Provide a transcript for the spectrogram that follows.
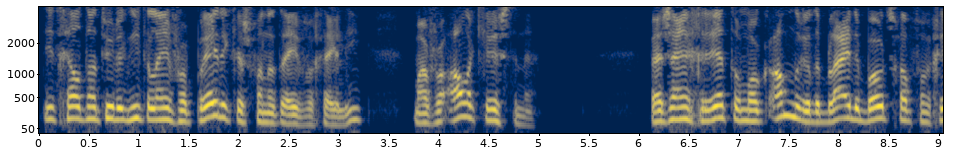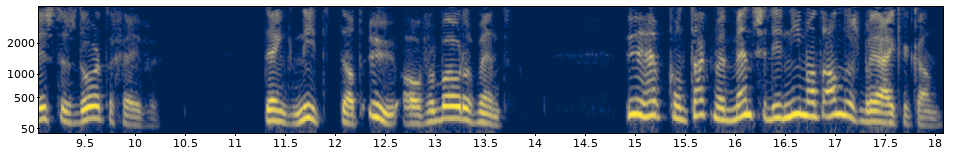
Dit geldt natuurlijk niet alleen voor predikers van het evangelie, maar voor alle christenen. Wij zijn gered om ook anderen de blijde boodschap van Christus door te geven. Denk niet dat u overbodig bent. U hebt contact met mensen die niemand anders bereiken kan.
